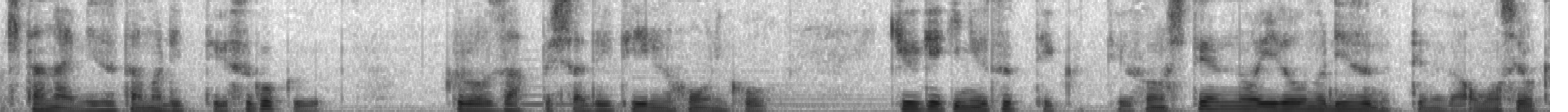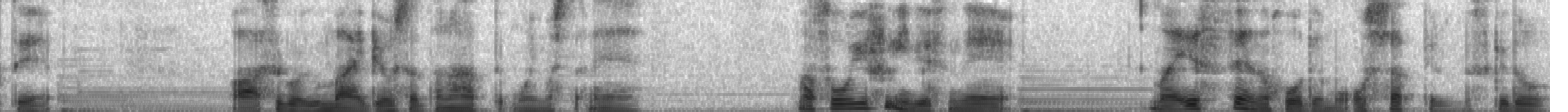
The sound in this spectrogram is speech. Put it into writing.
あ、汚い水たまりっていうすごくクローズアップしたディティールの方にこう、急激に移っていくっていう、その視点の移動のリズムっていうのが面白くて、ああ、すごい上手い描写だなって思いましたね。まあそういうふうにですね、まあエッセイの方でもおっしゃってるんですけど、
